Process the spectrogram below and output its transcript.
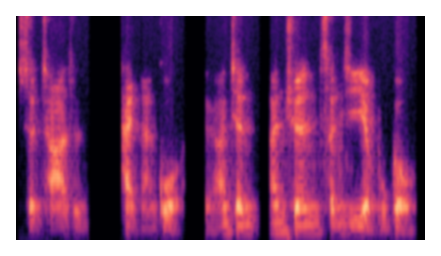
审查是太难过，对，安全安全层级也不够。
